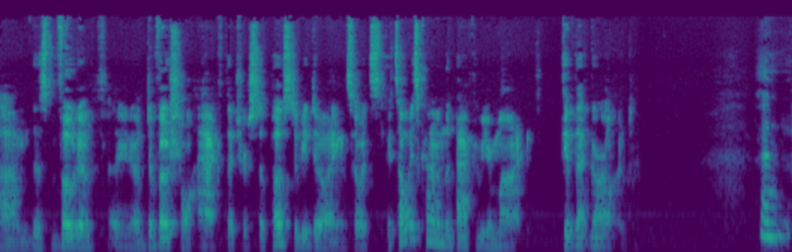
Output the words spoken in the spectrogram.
um, this votive, you know, devotional act that you're supposed to be doing. So it's it's always kind of in the back of your mind. Give that garland. And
